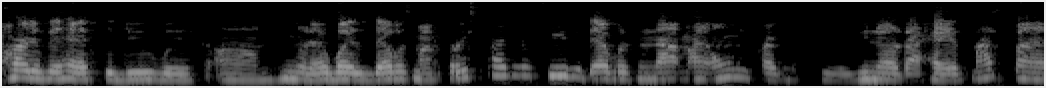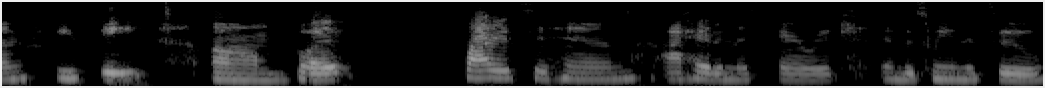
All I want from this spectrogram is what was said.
part of it has to do with um you know that was that was my first pregnancy but that was not my only pregnancy you know that i have my son he's eight um but prior to him i had a miscarriage in between the two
